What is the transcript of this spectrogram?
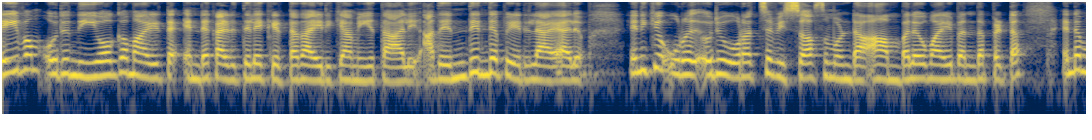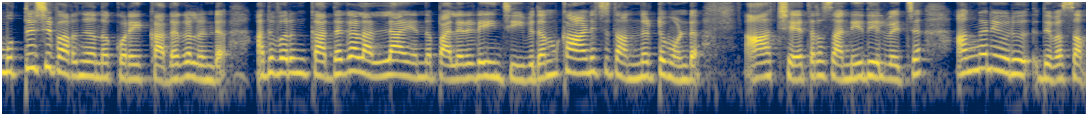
ദൈവം ഒരു നിയോഗമായിട്ട് എന്റെ കഴുത്തിലേക്ക് ഇട്ടതായിരിക്കാം ഈ താലി. അതെന്തിന്റെ പേരിലായാലും എനിക്ക് ഉറ ഒരു ഉറച്ച വിശ്വാസമുണ്ട് ആ അമ്പലവുമായി ബന്ധപ്പെട്ട്. എന്റെ മുത്തശ്ശി പറഞ്ഞു തന്ന കുറേ കഥകളുണ്ട്. അത് വെറും കഥകളല്ല എന്ന് പലരുടെയും ജീവിതം കാണിച്ചു തന്നിട്ടുമുണ്ട്. ആ ക്ഷേത്ര സന്നിധിയിൽ വെച്ച് അങ്ങനെ ഒരു ദിവസം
